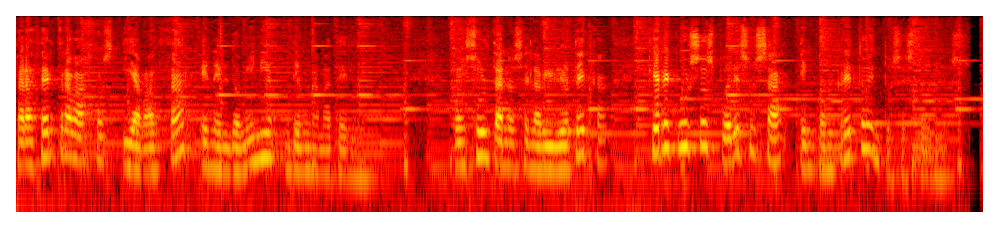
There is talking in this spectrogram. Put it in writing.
para hacer trabajos y avanzar en el dominio de una materia. Consúltanos en la biblioteca qué recursos puedes usar en concreto en tus estudios.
